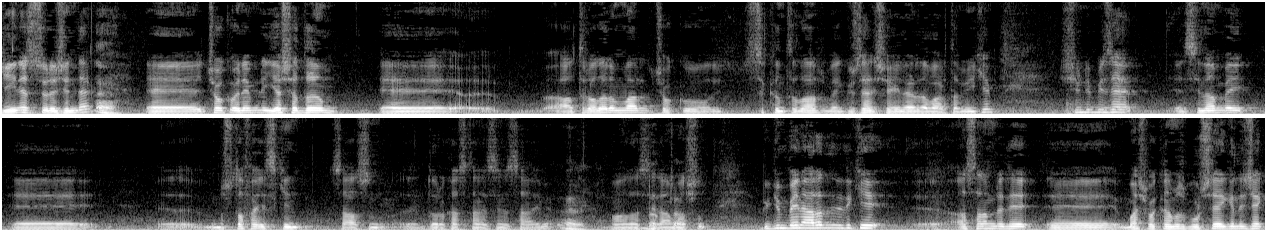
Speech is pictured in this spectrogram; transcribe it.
giyine sürecinde Evet. ee, çok önemli yaşadığım e, hatıralarım var. Çok o, sıkıntılar ve güzel şeyler de var tabii ki. Şimdi bize e, Sinan Bey, e, e, Mustafa Eskin sağ olsun e, Doruk Hastanesi'nin sahibi. Evet. Ona da selam Doktor. olsun. Bir gün beni aradı dedi ki e, Aslanım dedi e, Başbakanımız Bursa'ya gelecek.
